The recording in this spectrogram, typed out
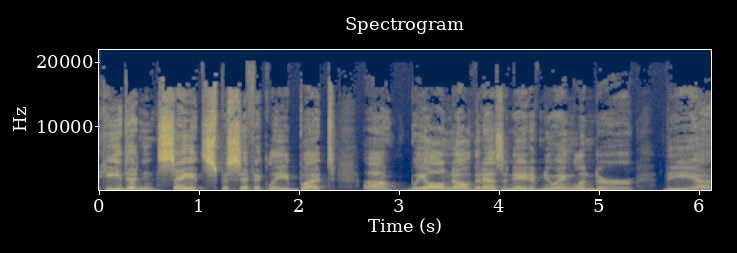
he didn't say it specifically, but uh, we all know that as a native New Englander, the uh,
